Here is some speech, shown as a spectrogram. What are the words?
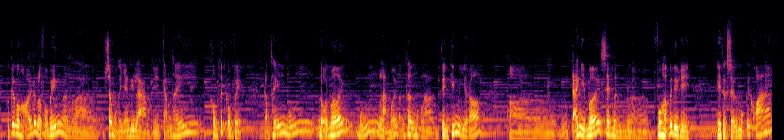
và cái câu hỏi rất là phổ biến rằng là sau một thời gian đi làm thì cảm thấy không thích công việc cảm thấy muốn đổi mới muốn làm mới bản thân hoặc là tìm kiếm cái gì đó uh, trải nghiệm mới xem mình uh, phù hợp với điều gì. Thì thực sự một cái khóa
